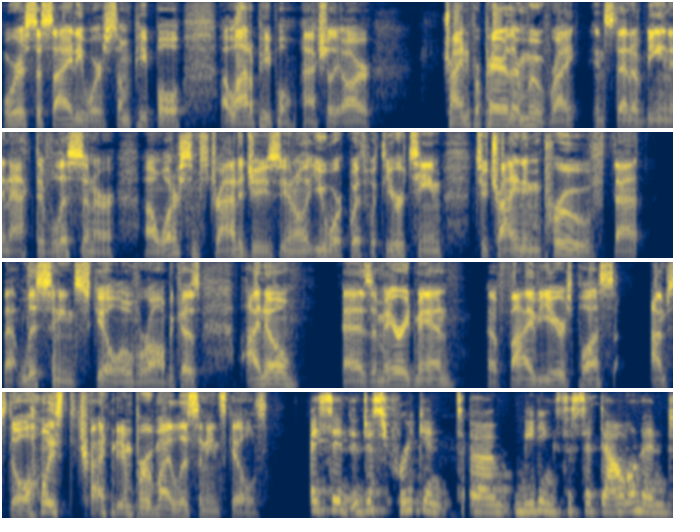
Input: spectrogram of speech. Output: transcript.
we're a society where some people a lot of people actually are trying to prepare their move, right? Instead of being an active listener, uh, what are some strategies you know that you work with with your team to try and improve that that listening skill overall? Because I know as a married man of five years plus, I'm still always trying to improve my listening skills. I said just frequent um, meetings to sit down and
